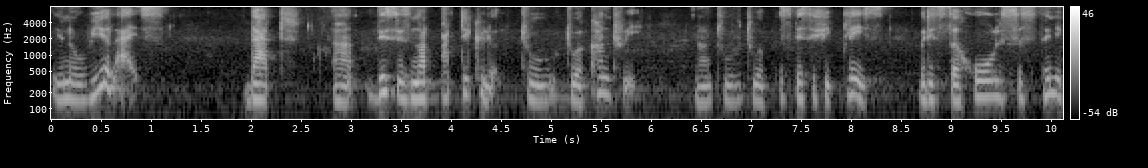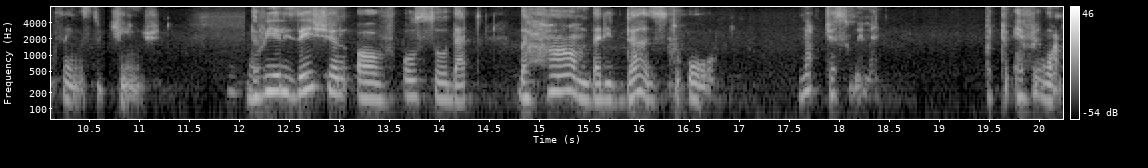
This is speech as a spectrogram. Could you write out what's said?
you know, realize that uh, this is not particular to to a country, uh, to to a specific place, but it's the whole systemic things to change. Mm-hmm. The realization of also that the harm that it does to all, not just women, but to everyone.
